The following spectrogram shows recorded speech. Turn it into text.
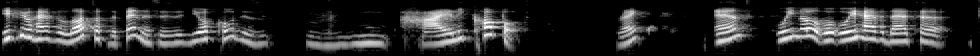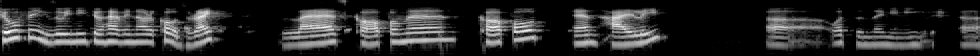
If you have lots of dependencies, your code is highly coupled, right? And we know we have that uh, two things we need to have in our codes, right? Less couplement, coupled, and highly. Uh, what's the name in English? Uh,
